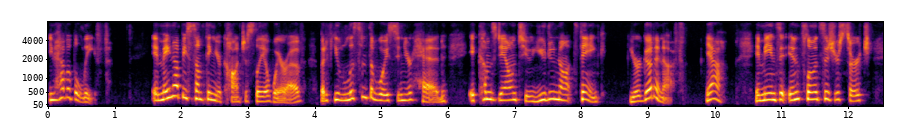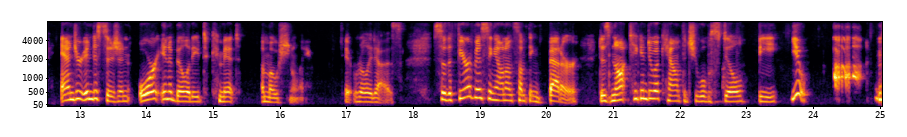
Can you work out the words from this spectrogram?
You have a belief. It may not be something you're consciously aware of, but if you listen to the voice in your head, it comes down to you do not think you're good enough. Yeah, it means it influences your search and your indecision or inability to commit emotionally. It really does. So the fear of missing out on something better does not take into account that you will still be you.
